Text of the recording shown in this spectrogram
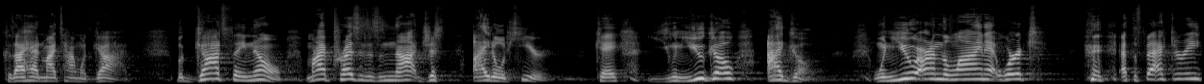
Because I had my time with God. But God say, no, my presence is not just idled here okay? When you go, I go. When you are on the line at work, at the factory,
